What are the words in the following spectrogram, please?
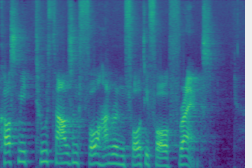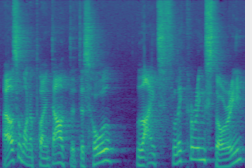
cost me 2,444 francs. I also want to point out that this whole lights flickering story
